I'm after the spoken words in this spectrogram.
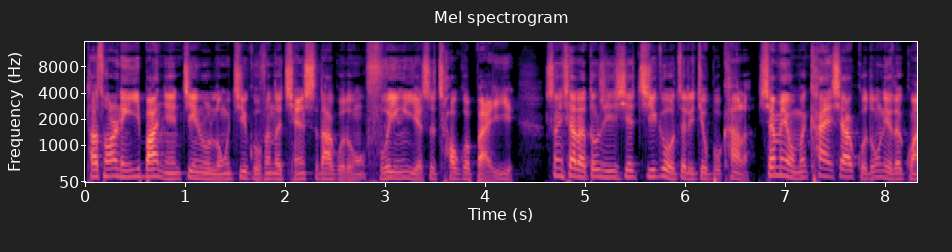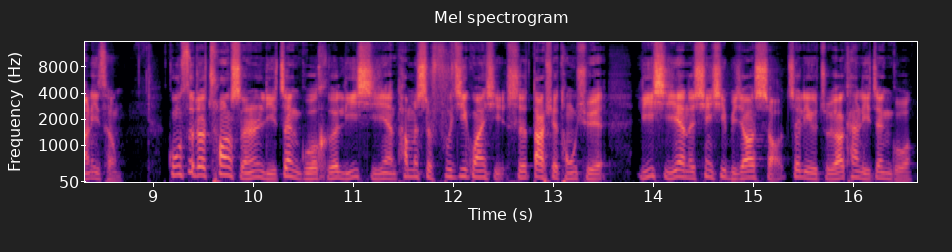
他从二零一八年进入隆基股份的前十大股东，浮盈也是超过百亿。剩下的都是一些机构，这里就不看了。下面我们看一下股东里的管理层，公司的创始人李振国和李喜燕他们是夫妻关系，是大学同学。李喜燕的信息比较少，这里主要看李振国。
